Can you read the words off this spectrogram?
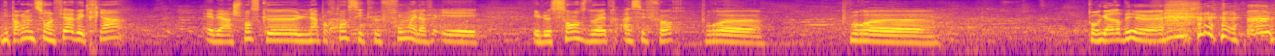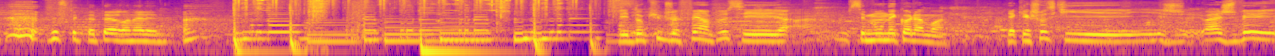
mais par contre, si on le fait avec rien, eh bien, je pense que l'important c'est que le fond et, le sens doit être assez fort pour, euh, pour, euh, pour garder euh, le spectateur en haleine. Les docus que je fais un peu, c'est mon école à moi. Il y a quelque chose qui... Je, je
